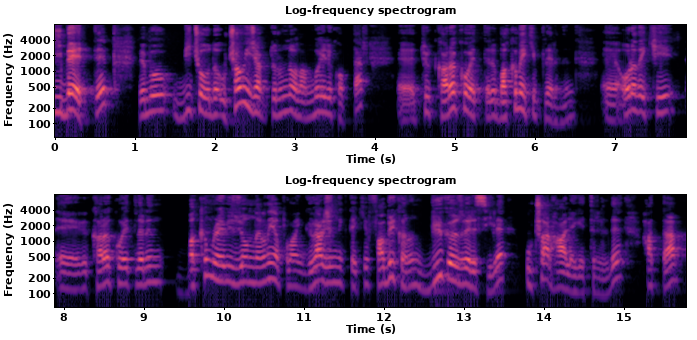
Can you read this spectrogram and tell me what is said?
hibe etti. Ve bu birçoğu da uçamayacak durumda olan bu helikopter e, Türk Kara Kuvvetleri bakım ekiplerinin e, oradaki e, kara kuvvetlerin bakım revizyonlarına yapılan güvercinlikteki fabrikanın büyük özverisiyle uçar hale getirildi. Hatta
